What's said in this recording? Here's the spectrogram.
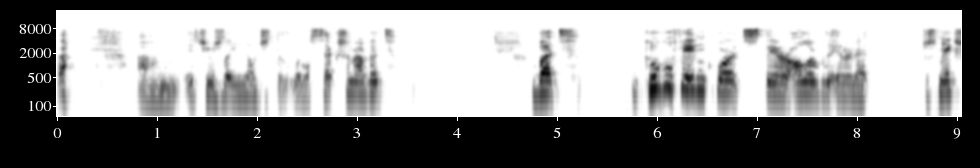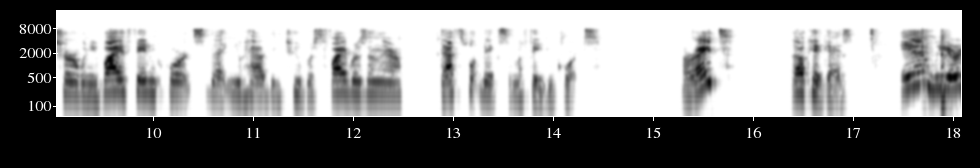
um, it's usually, you know, just a little section of it. But Google Faden quartz, they're all over the internet. Just make sure when you buy a Faden quartz that you have the tuberous fibers in there. That's what makes them a Faden quartz. All right? Okay, guys. And we are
